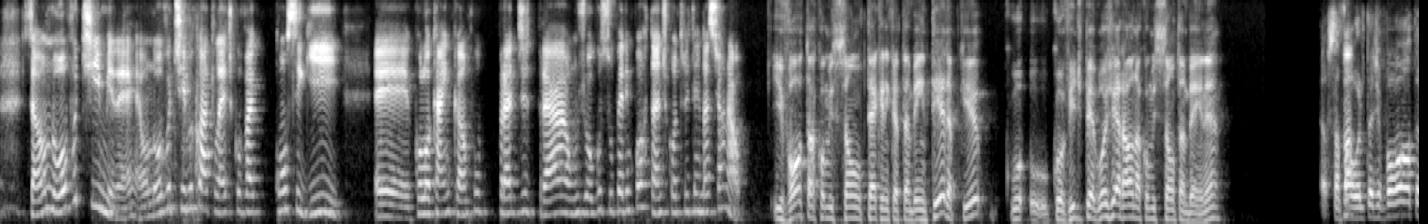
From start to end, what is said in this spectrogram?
são um novo time, né? É um novo time que o Atlético vai conseguir é, colocar em campo para um jogo super importante contra o Internacional. E volta a comissão técnica também inteira, porque o Covid pegou geral na comissão também, né? É, o São Paulo está de volta,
